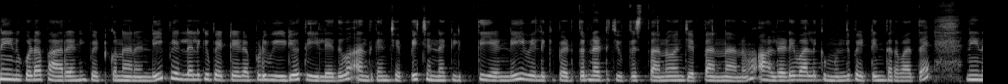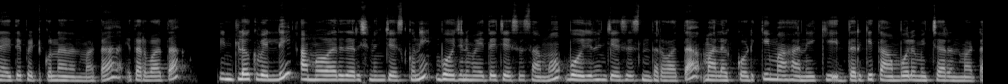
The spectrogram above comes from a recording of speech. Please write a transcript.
నేను కూడా పారాయణి పెట్టుకున్నానండి. పిల్లలకి పెట్టేటప్పుడు వీడియో తీయలేదు. అందుకని చెప్పి చిన్న క్లిప్ తీయండి. వీళ్ళకి పెడుతున్నట్టు చూపిస్తాను అని చెప్పి అన్నాను. ఆల్రెడీ వాళ్ళకి ముందు పెట్టిన తర్వాతే నేనైతే పెట్టుకున్నాను అనమాట తర్వాత ఇంట్లోకి వెళ్ళి అమ్మవారి దర్శనం చేసుకుని భోజనం అయితే చేసేసాము. భోజనం చేసేసిన తర్వాత మా లక్కోడికి మా హనీకి ఇద్దరికి తాంబూలం ఇచ్చారనమాట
